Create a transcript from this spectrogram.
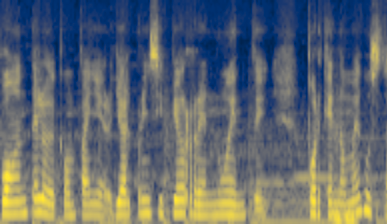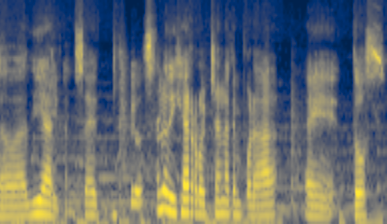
ponte lo de compañero. Yo al principio renuente porque no me gustaba dialga. O sea, yo se lo dije a Rocha en la temporada 2.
